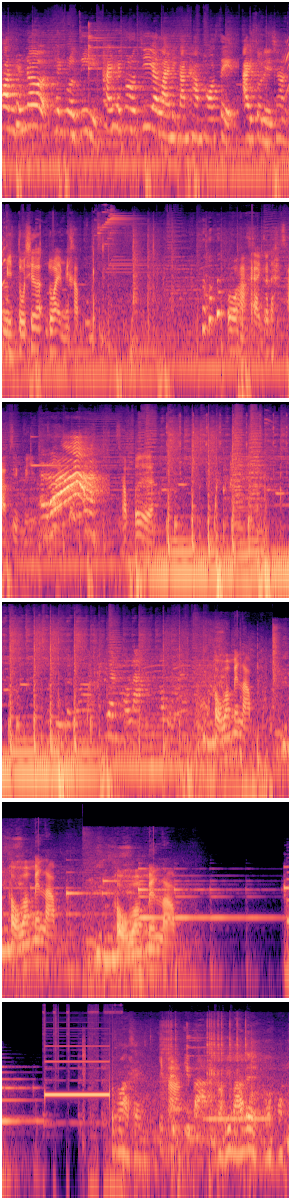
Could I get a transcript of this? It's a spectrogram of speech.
Container Technology ใช้เทคโนโลยีอะไรในการทำ process isolation มีตัวเชื่อด้วยไหมครับ โอ้หาใครก็ได้ 30วิเออซัพเปอร์มาดูกันว่าเพื่อนเขารักเขาหรือไม่ผมว่าไม่รับ ผมว่าไม่รับ ผมว่าไม่รับ ว่าใครพี่ปาพี่ปาของพี่บาสเลยโอ้โห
